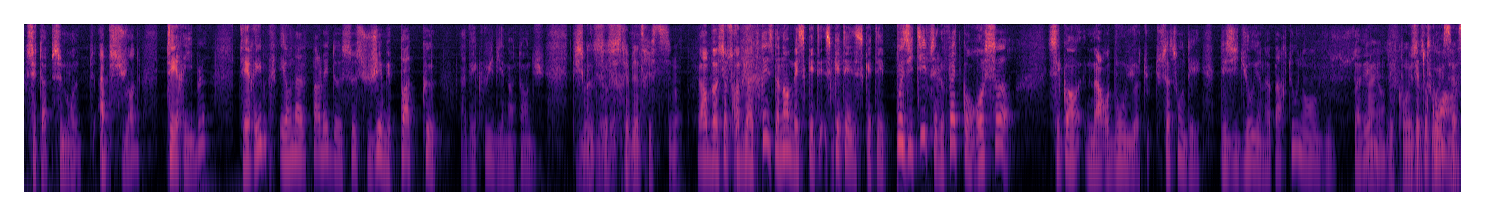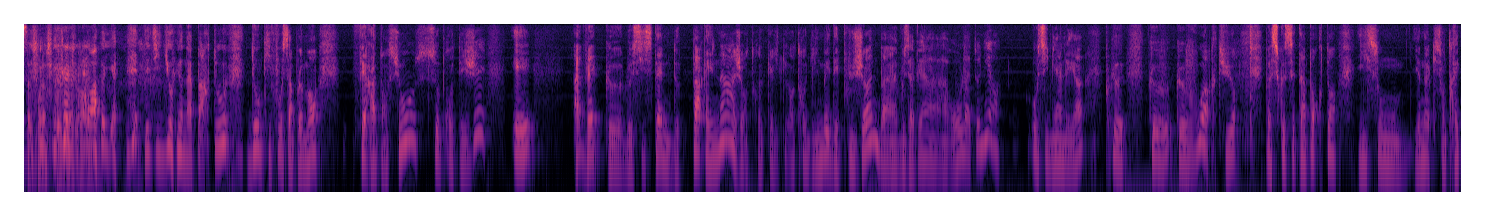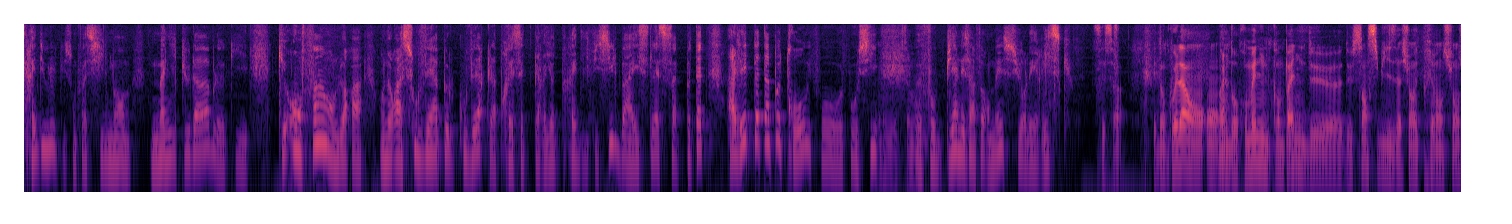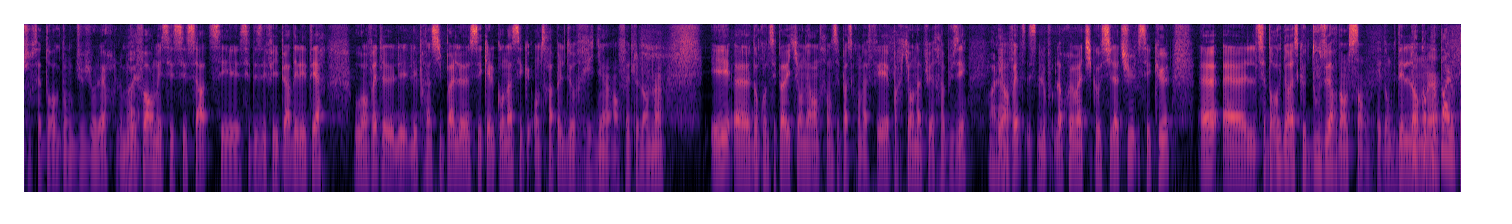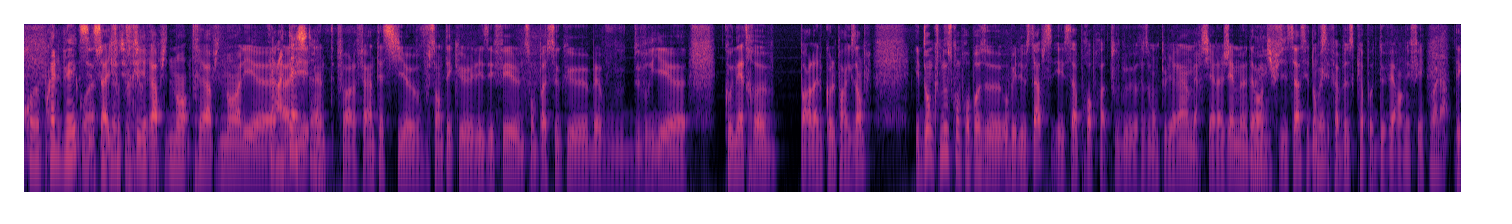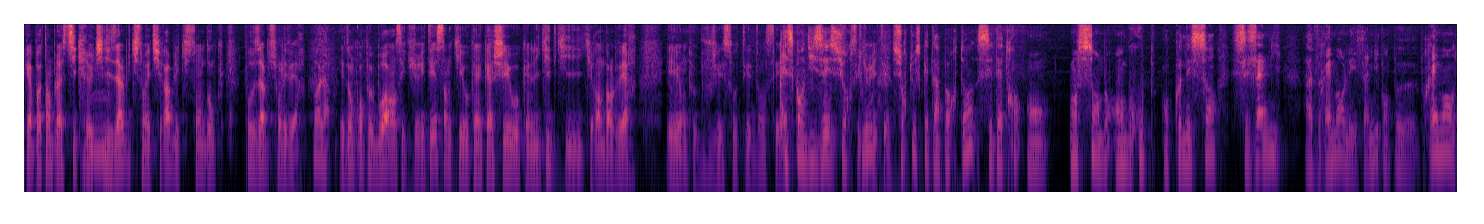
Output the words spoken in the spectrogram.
C'est absolument absurde, terrible, terrible. Et on avait parlé de ce sujet, mais pas que avec lui, bien entendu. Puisque ce, serait bien triste sinon. Ah ben, ce serait bien triste. Non, non, mais ce qui était, ce qui était, ce qui était positif, c'est le fait qu'on ressort c'est quand. Mais bon, de toute façon, des, des, idiots, il y en a partout, non? Vous savez Les cons, ils ont tout, c'est à ça qu'on les reconnaît. des idiots, il y en a partout. Donc, il faut simplement faire attention, se protéger. Et avec euh, le système de parrainage, entre, entre guillemets, des plus jeunes, ben, vous avez un, rôle à tenir aussi bien Léa que, que, que vous, Arthur, parce que c'est important. Ils sont, il y en a qui sont très crédules, qui sont facilement manipulables, qui, qui enfin, on leur, a, on leur a soulevé un peu le couvercle après cette période très difficile. Bah, ils se laissent peut-être aller peut-être un peu trop. Il faut, faut aussi il faut bien les informer sur les risques. C'est ça. Et donc voilà, on, donc on mène une campagne de, de, sensibilisation et de prévention sur cette drogue donc du violeur. Le mot est fort, mais c'est ça, c'est des effets hyper délétères où en fait les, principales séquelles qu'on a, c'est qu'on ne se rappelle de rien en fait le lendemain. Et euh, donc on ne sait pas avec qui on est rentré, on ne sait pas ce qu'on a fait, par qui on a pu être abusé. Et en fait, la problématique aussi là-dessus, c'est que euh, euh, cette drogue ne reste que 12 heures dans le sang. Et donc dès le lendemain, on peut pas le prélever. C'est ça, il faut très rapidement, très rapidement aller faire un test. faire un test si vous sentez que les effets ne sont pas ceux que ben, vous devriez connaître par l'alcool par exemple. Et donc nous ce qu'on propose au BDE STAPS, et ça propre à tout le réseau montpellierin, merci à la GEM d'avoir diffusé ça, c'est donc ces fameuses capotes de verre en effet. Des capotes en plastique réutilisables qui sont étirables et qui sont donc posables sur les verres. Voilà. Et donc on peut boire en sécurité sans qu'il y ait aucun cachet ou aucun liquide qui, qui, rentre dans le verre et on peut bouger, sauter, danser. Est-ce qu'on disait surtout, surtout ce qui est important, c'est d'être en, ensemble, en groupe, en connaissant ses amis, à vraiment les amis qu'on peut vraiment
